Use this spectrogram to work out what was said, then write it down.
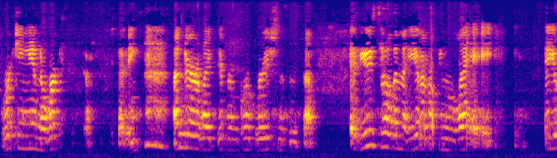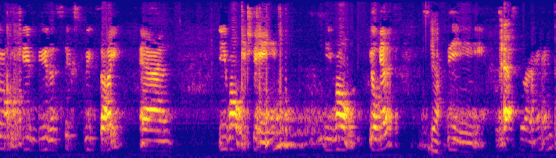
working in a work setting under like different corporations and stuff. If you tell them that you have a broken leg, they will give you the six weeks site, and you won't be chained. You won't. You'll get Yeah, the insurance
